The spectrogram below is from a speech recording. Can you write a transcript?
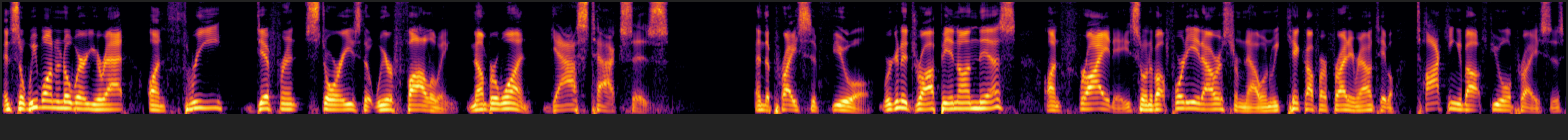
And so we want to know where you're at on three different stories that we're following. Number one, gas taxes and the price of fuel. We're going to drop in on this on Friday. So, in about 48 hours from now, when we kick off our Friday roundtable, talking about fuel prices,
